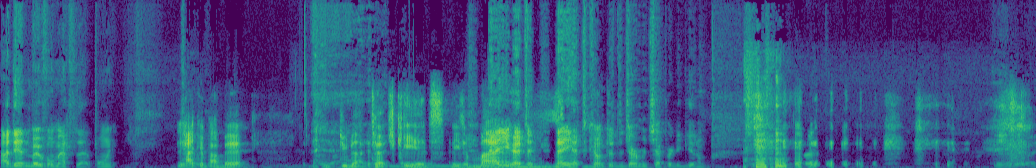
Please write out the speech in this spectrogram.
I did move them after that point. Yeah, I could. I bet. Do not touch kids. These are mine. Now you have to. Now you have to come through the German Shepherd to get them. Anyway.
